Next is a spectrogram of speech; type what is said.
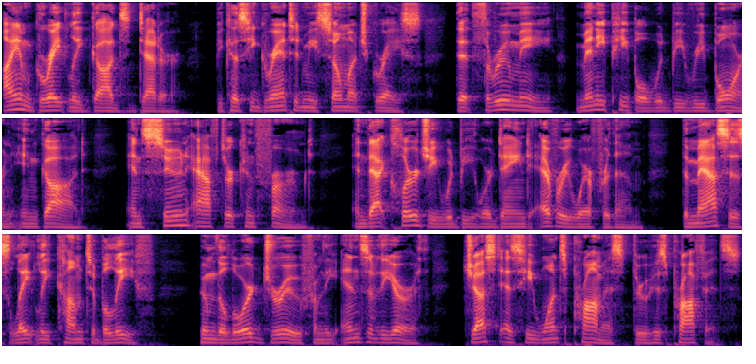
I am greatly God's debtor, because he granted me so much grace, that through me many people would be reborn in God, and soon after confirmed, and that clergy would be ordained everywhere for them, the masses lately come to belief, whom the Lord drew from the ends of the earth, just as he once promised through his prophets.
